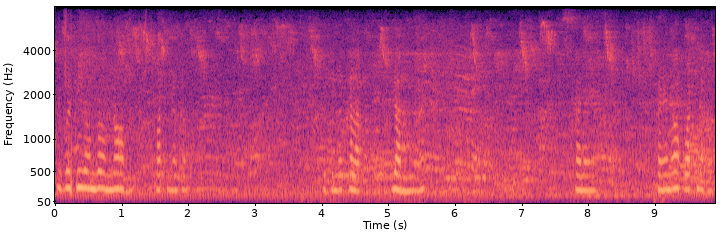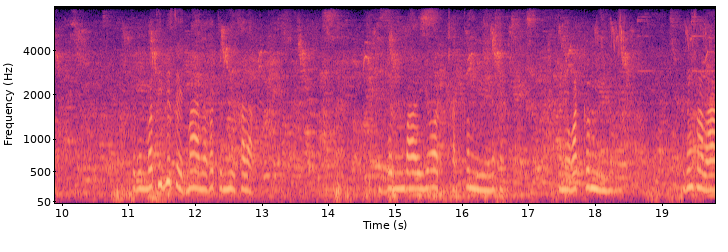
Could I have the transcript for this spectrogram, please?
นี่พื้นที่รอบๆนอกวัดนะครับจะเป็นลักษณะยันนะภายในภายในนอกวัดนะครับ จะเป็นวัดที่พิเศษมากนะครับ จะมีขลักบนใบยอดฉัดก็มีนะครับภายในวัดก็มีนะครับ มีทั้งศาลา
